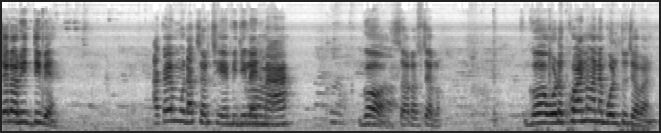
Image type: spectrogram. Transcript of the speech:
ચલો રિદ્ધિબેન. આ કયો મૂળાક્ષર છે? બીજી લાઈનમાં આ? ગ. સરસ ચલો. ગ ઓળખવાનું અને બોલતું જવાનું.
